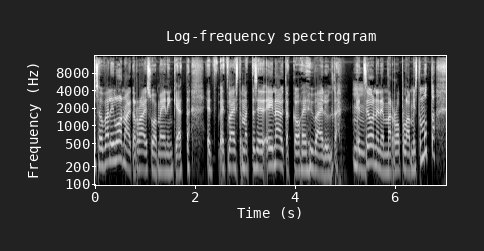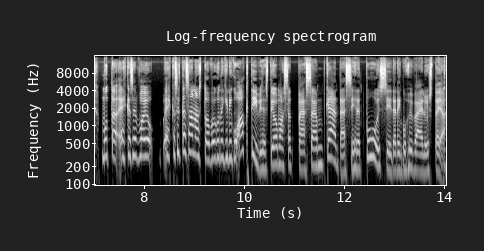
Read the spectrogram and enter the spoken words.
se on välillä on aika raisua meininkiä, että et, et väistämättä se ei näytä kauhean hyväilyltä. Mm. Että se on enemmän roplaamista, mutta, mutta ehkä, se voi, ehkä sitä sanastoa voi kuitenkin niin kuin aktiivisesti omassa päässään kääntää siihen, että puhuisi siitä niin kuin hyväilystä ja,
